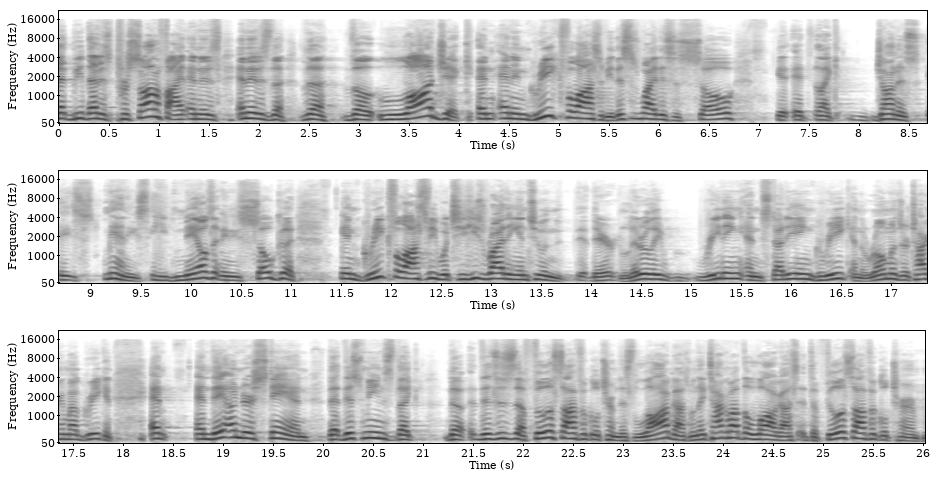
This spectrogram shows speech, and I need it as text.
That, be, that is personified and is and it is the, the, the logic and, and in greek philosophy this is why this is so it, it, like John is, he's, man, he's, he nails it and he's so good. In Greek philosophy, which he's writing into, and they're literally reading and studying Greek, and the Romans are talking about Greek, and, and, and they understand that this means like the, this is a philosophical term, this logos. When they talk about the logos, it's a philosophical term.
